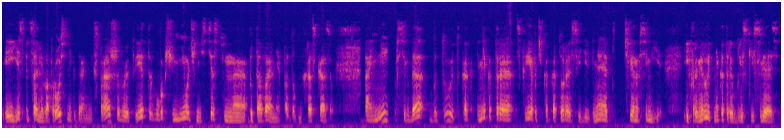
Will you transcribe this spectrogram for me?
И есть специальный вопросник, да, они их спрашивают. И это, в общем, не очень естественное бытование подобных рассказов. Они всегда бытуют как некоторая скрепочка, которая соединяет членов семьи и формирует некоторые близкие связи.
